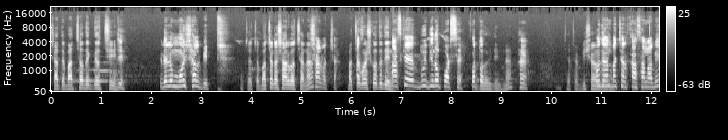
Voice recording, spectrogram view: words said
সাথে বাচ্চা দেখতে হচ্ছে। জি। এটা হলো মৈশাল বিট। আচ্ছা আচ্ছা। বাচ্চাটা সার বাচ্চা না? সার বাচ্চা। বাচ্চা বয়স কতদিন? আজকে দুই দিনও পড়ছে। কত? দুই দিন না? হ্যাঁ। আচ্ছা আচ্ছা। বিশাল ওই দেখেন বাচ্চার কাঁচা নাবি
